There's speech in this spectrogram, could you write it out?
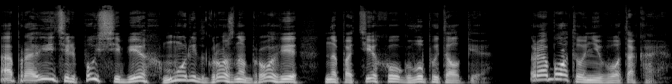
А правитель пусть себе хмурит грозно брови на потеху глупой толпе. Работа у него такая.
